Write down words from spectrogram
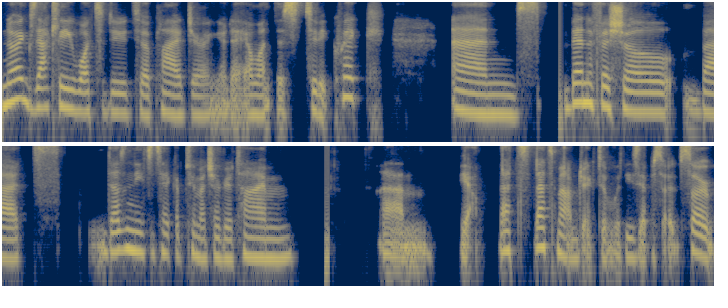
know exactly what to do to apply it during your day. I want this to be quick and beneficial, but doesn't need to take up too much of your time. Um, yeah, that's that's my objective with these episodes. So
